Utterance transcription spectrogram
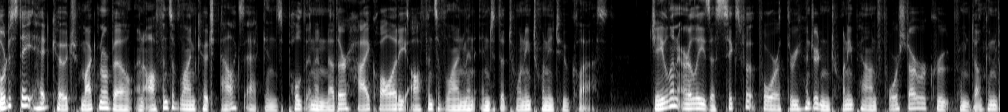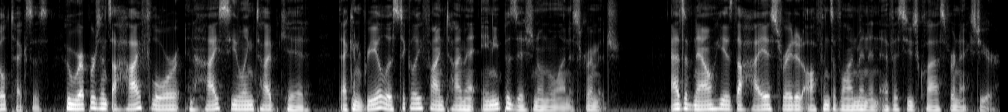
Florida State head coach Mike Norvell and offensive line coach Alex Atkins pulled in another high quality offensive lineman into the 2022 class. Jaylen Early is a 6'4, 320 pound four star recruit from Duncanville, Texas, who represents a high floor and high ceiling type kid that can realistically find time at any position on the line of scrimmage. As of now, he is the highest rated offensive lineman in FSU's class for next year.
